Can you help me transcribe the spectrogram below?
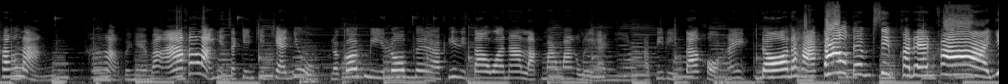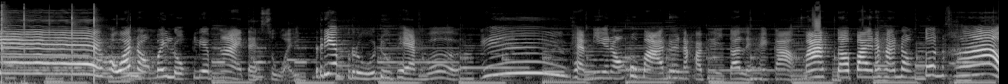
ข้างหลัง ข้างหลังเป็นไงบ้างอะข้างหลังเห็นสกินคิดแคทอยู่ แล้วก็มีร่มด้วยนะพี่ริต้าว่าน่ารักมากๆเลยอันนี้นะคะพี่ริต้าขอให้น้อนะคะ9เต็ม 10 คะแนนค่ะ เย้เพราะว่าน้องไม่ลกเรียบง่าย แต่สวย เรียบหรูดูแพงเวอร์แถมมีน้องคูมาด้วยนะคะพี่ริต้าเลยให้9มาต่อไปนะคะ น้องต้นข้าว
